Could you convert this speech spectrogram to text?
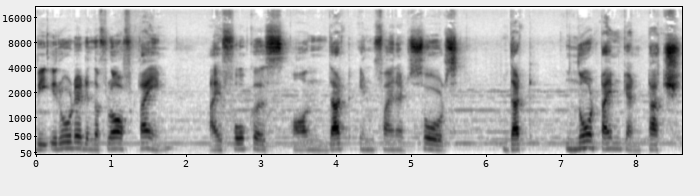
be eroded in the flow of time, I focus on that infinite source that no time can touch.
